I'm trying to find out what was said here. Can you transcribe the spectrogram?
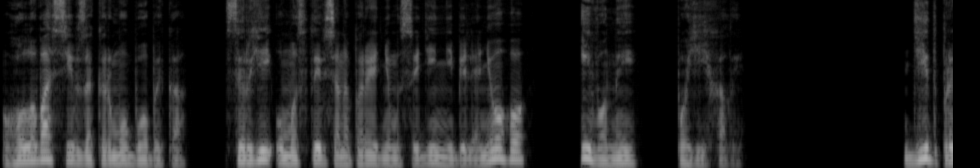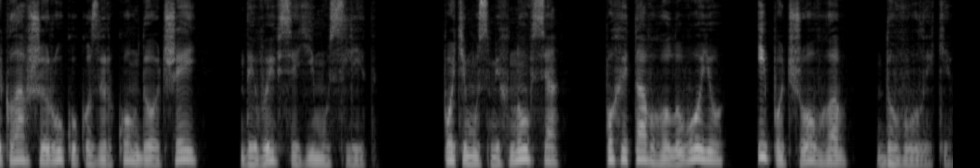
Голова сів за кермо бобика. Сергій умостився на передньому сидінні біля нього, і вони поїхали. Дід, приклавши руку козирком до очей, дивився їм услід. Потім усміхнувся, похитав головою і почовгав до вуликів.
